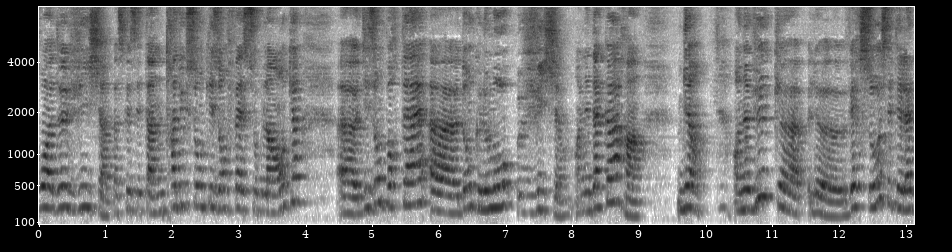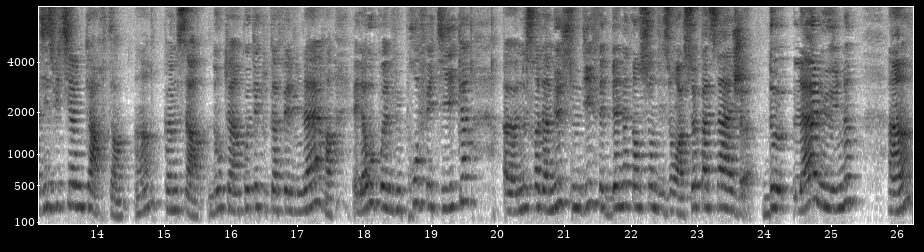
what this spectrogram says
croix de vie, parce que c'est une traduction qu'ils ont fait sur l'angle, euh, disons, portait euh, donc le mot vie. On est d'accord? Bien. On a vu que le verso, c'était la 18e carte, hein, comme ça. Donc, il y a un côté tout à fait lunaire. Et là, au point de vue prophétique, euh, Nostradamus nous dit, faites bien attention, disons, à ce passage de la lune, hein,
